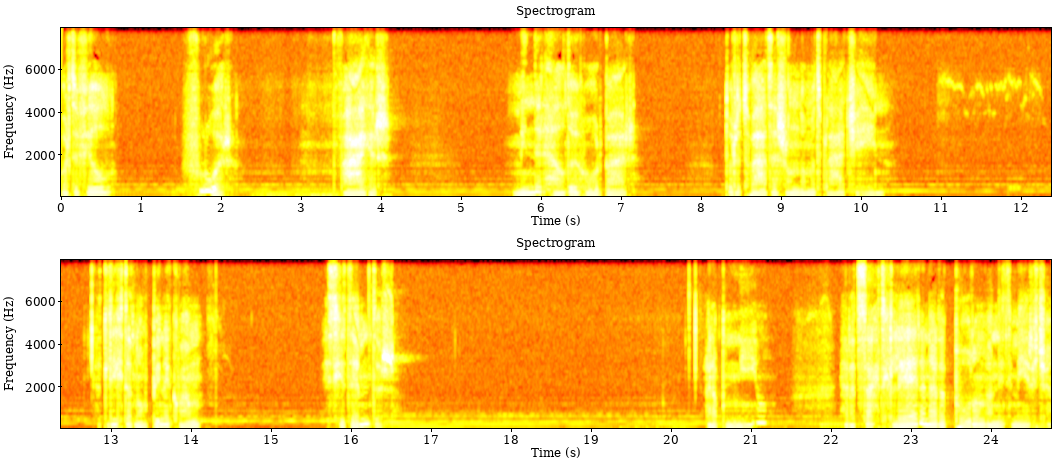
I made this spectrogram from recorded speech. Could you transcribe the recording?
worden veel vloer vager, minder helder hoorbaar door het water rondom het plaatje heen. Het licht dat nog binnenkwam is gedempter. En opnieuw gaat het zacht glijden naar de bodem van dit meertje.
